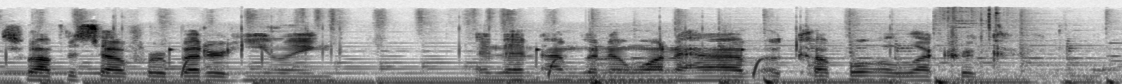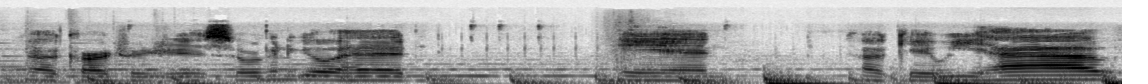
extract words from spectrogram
swap this out for a better healing. And then I'm gonna want to have a couple electric uh, cartridges. So we're gonna go ahead and okay, we have.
